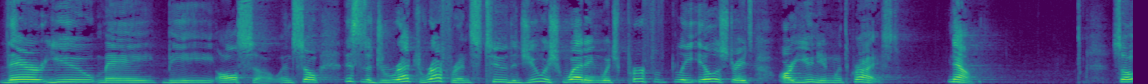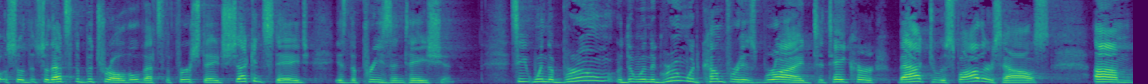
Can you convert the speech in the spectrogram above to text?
there you may be also. And so this is a direct reference to the Jewish wedding, which perfectly illustrates our union with Christ. Now, so, so, so that's the betrothal, that's the first stage. Second stage is the presentation. See, when the, broom, when the groom would come for his bride to take her back to his father's house, um,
